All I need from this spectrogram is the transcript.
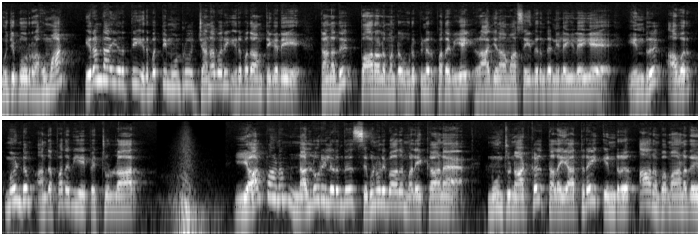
முஜிபுர் ரஹ்மான் இரண்டாயிரத்தி இருபத்தி மூன்று ஜனவரி இருபதாம் திகதி தனது பாராளுமன்ற உறுப்பினர் பதவியை ராஜினாமா செய்திருந்த நிலையிலேயே இன்று அவர் மீண்டும் அந்த பதவியை பெற்றுள்ளார். யாழ்ப்பாணம் நல்லூரிலிருந்து சிவனொளிபாத மலைக்கான மூன்று நாட்கள் தல யாத்திரை இன்று ஆரம்பமானது.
